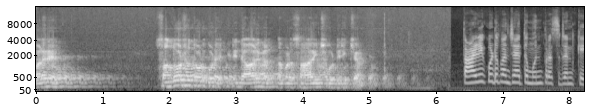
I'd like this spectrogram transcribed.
വളരെ സന്തോഷത്തോടു കൂടെ ഇതിന്റെ ആളുകൾ നമ്മളെ സഹായിച്ചു കൊണ്ടിരിക്കുകയാണ് താഴേക്കോട് പഞ്ചായത്ത് മുൻ പ്രസിഡന്റ് കെ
